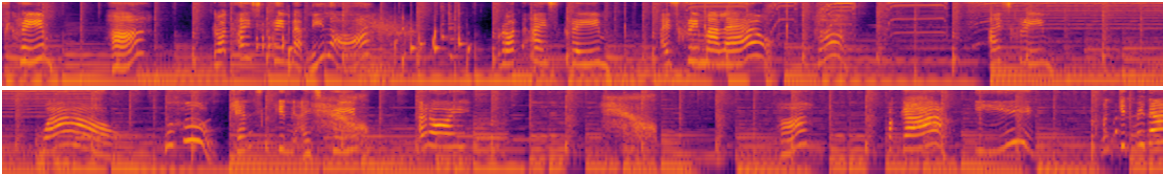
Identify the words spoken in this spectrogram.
ศครีม ฮะ รถไอศครีมแบบนี้เหรอ รถไอศครีม ศครีมมาแล้วฮะไอศครีม ว้าววู้ฮู้เคนกินไอศครีม อร่อยฮะปากกา อี มันกินไม่ได้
